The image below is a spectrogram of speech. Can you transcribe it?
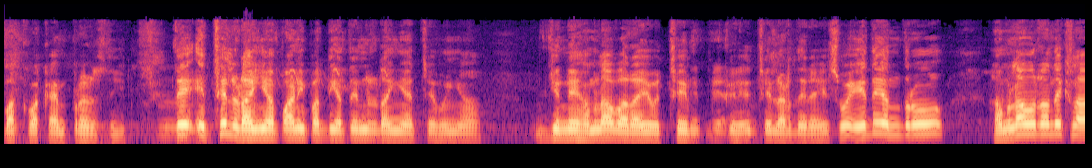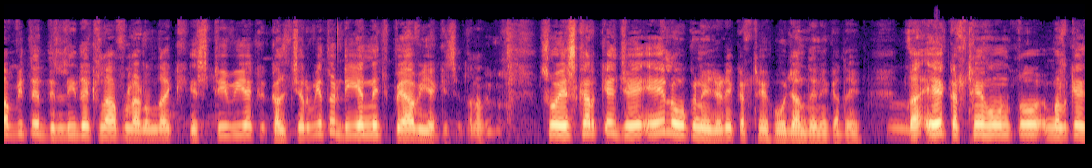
ਵੱਖ-ਵੱਖ ਐਮਪਰਰਸ ਦੀ। ਤੇ ਇੱਥੇ ਲੜਾਈਆਂ ਪਾਣੀਪਤ ਦੀਆਂ ਤਿੰਨ ਲੜਾਈਆਂ ਇੱਥੇ ਹੋਈਆਂ ਜਿੰਨੇ ਹਮਲਾਵਰ ਆਏ ਉਹ ਇੱਥੇ ਇੱਥੇ ਲੜਦੇ ਰਹੇ। ਸੋ ਇਹਦੇ ਅੰਦਰੋਂ ਹਮਲਾਵਰਾਂ ਦੇ ਖਿਲਾਫ ਵੀ ਤੇ ਦਿੱਲੀ ਦੇ ਖਿਲਾਫ ਲੜਨ ਦਾ ਇੱਕ ਹਿਸਟਰੀ ਵੀ ਹੈ ਇੱਕ ਕਲਚਰ ਵੀ ਹੈ ਤੇ ਡੀਐਨਏ ਚ ਪਿਆ ਵੀ ਹੈ ਕਿਸੇ ਤਰ੍ਹਾਂ। ਸੋ ਇਸ ਕਰਕੇ ਜੇ ਇਹ ਲੋਕ ਨੇ ਜਿਹੜੇ ਇਕੱਠੇ ਹੋ ਜਾਂਦੇ ਨੇ ਕਦੇ ਤਾਂ ਇਹ ਇਕੱਠੇ ਹੋਣ ਤੋਂ ਮਤਲਬ ਕਿ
